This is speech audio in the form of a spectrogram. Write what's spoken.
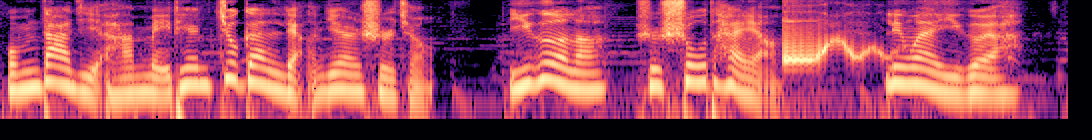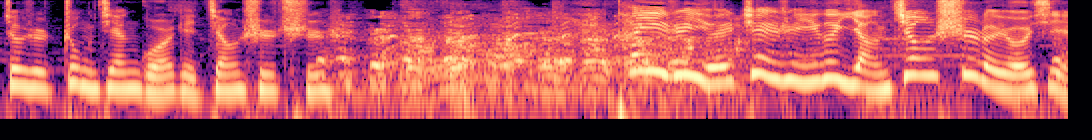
我们大姐哈每天就干两件事情，一个呢是收太阳，另外一个呀就是种坚果给僵尸吃。她一直以为这是一个养僵尸的游戏。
